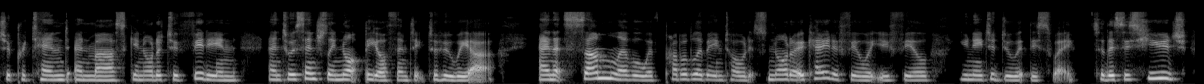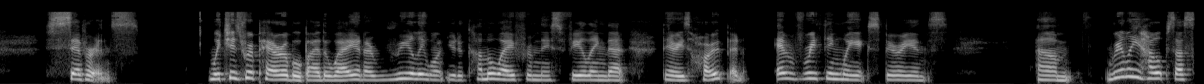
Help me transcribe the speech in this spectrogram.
to pretend and mask in order to fit in and to essentially not be authentic to who we are. And at some level, we've probably been told it's not okay to feel what you feel. You need to do it this way. So there's this huge severance, which is repairable, by the way. And I really want you to come away from this feeling that there is hope and everything we experience um, really helps us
